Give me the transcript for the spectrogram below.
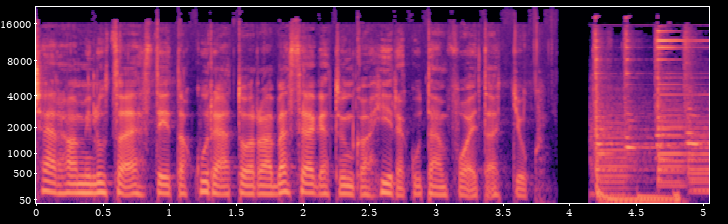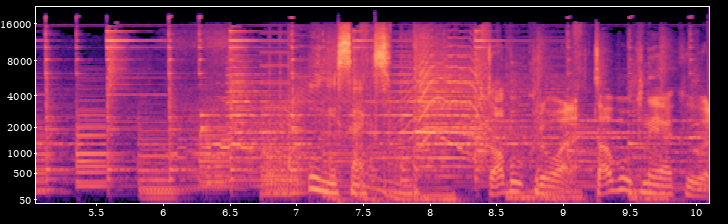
Cserhalmi Luca Esztét a kurátorral beszélgetünk, a hírek után folytatjuk. Unisex. Tabukról, tabuk nélkül,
